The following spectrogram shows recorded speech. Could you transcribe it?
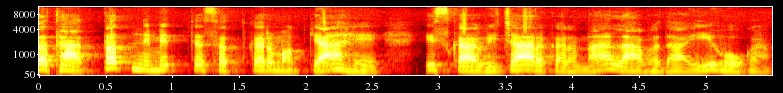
तथा तत्निमित्त सत्कर्म क्या है, इसका विचार करना लाभदायी होगा।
